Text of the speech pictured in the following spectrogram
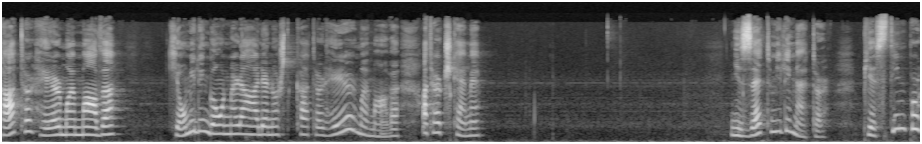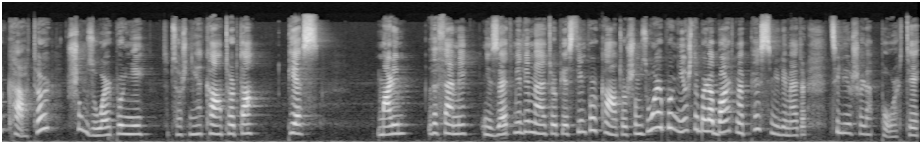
katër herë më e madhe. Kjo milingon me realen është katër herë më e madhe. Atëherë ç'kemi? 20 mm, pjestim për 4, shumëzuar për 1, sepse është një e 4 ta pjesë. Marrim dhe themi, njëzet milimetër pjestim për katër, shumëzuar për një është e barabartë me 5 milimetër, cili është raporti.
